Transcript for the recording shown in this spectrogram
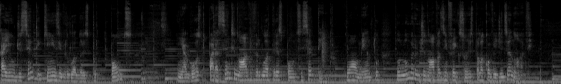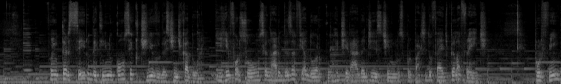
caiu de 115,2 pontos em agosto para 109,3 pontos em setembro, com aumento no número de novas infecções pela Covid-19. Foi o terceiro declínio consecutivo deste indicador e reforçou um cenário desafiador com retirada de estímulos por parte do Fed pela frente. Por fim,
